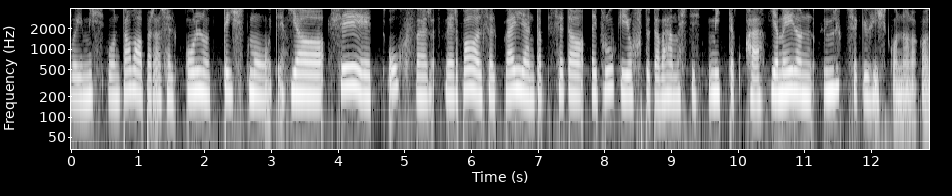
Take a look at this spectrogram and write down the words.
või mis on tavapäraselt olnud teistmoodi ja see, et ohver verbaalselt väljendab, seda ei pruugi juhtuda vähemasti mitte kohe ja meil on üldsegi ühiskonnal, aga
